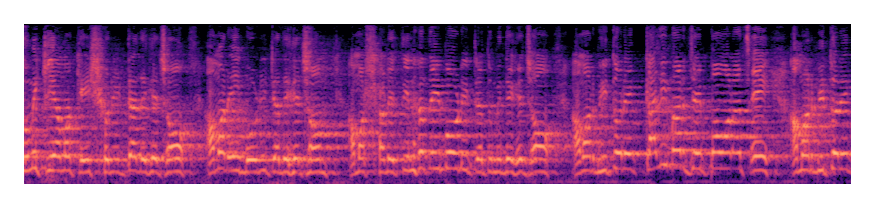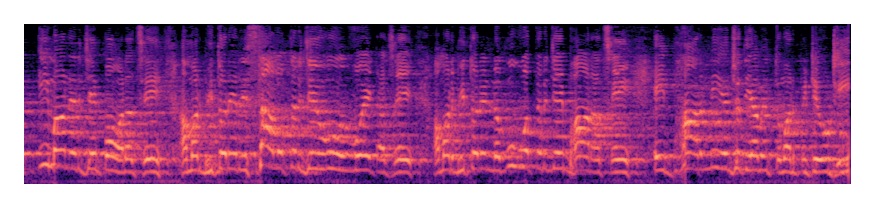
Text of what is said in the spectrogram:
তুমি কি আমাকে এই শরীরটা দেখেছ? আমার এই বডিটা দেখেছ? আমার সাড়ে তিন হাতে এই বডিটা তুমি দেখেছ? আমার ভিতরে কালিমার যে পাওয়ার আছে, আমার ভিতরে ইমানের যে পাওয়ার আছে, আমার ভিতরে রিসালতের যে ওয়েট আছে, আমার ভিতরে নবুয়তের যে ভার আছে, এই ভার নিয়ে যদি আমি তোমার পিঠে উঠি,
